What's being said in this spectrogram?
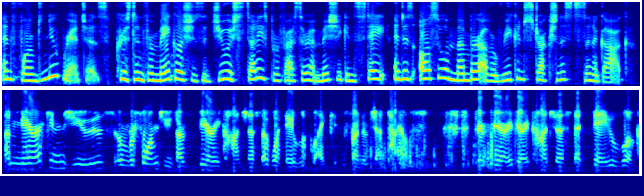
and formed new branches. Kirsten Fermaglich is a Jewish studies professor at Michigan State and is also a member of a Reconstructionist synagogue. American Jews, or Reform Jews, are very conscious of what they look like in front of Gentiles. They're very, very conscious that they look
